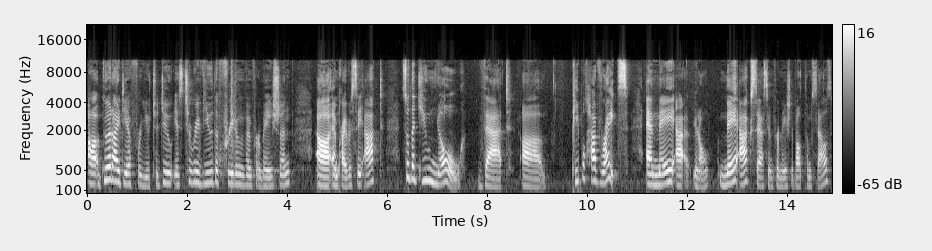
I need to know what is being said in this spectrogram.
A good idea for you to do is to review the Freedom of Information uh, and Privacy Act so that you know that uh, people have rights and may, uh, you know, may access information about themselves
